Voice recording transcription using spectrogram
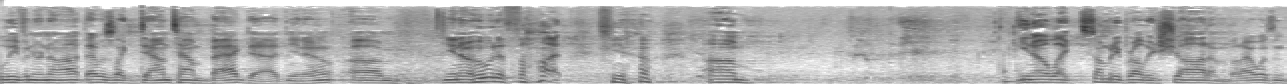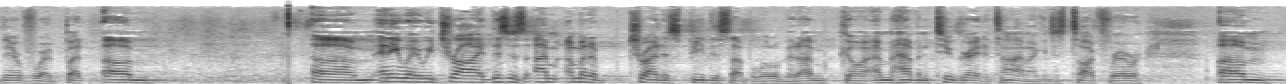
believe it or not. That was like downtown Baghdad, you know. Um, you know, who would have thought? You know, um, you know, like somebody probably shot him, but I wasn't there for it. But um, um anyway, we tried. This is. I'm, I'm going to try to speed this up a little bit. I'm going. I'm having too great a time. I could just talk forever. Um,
